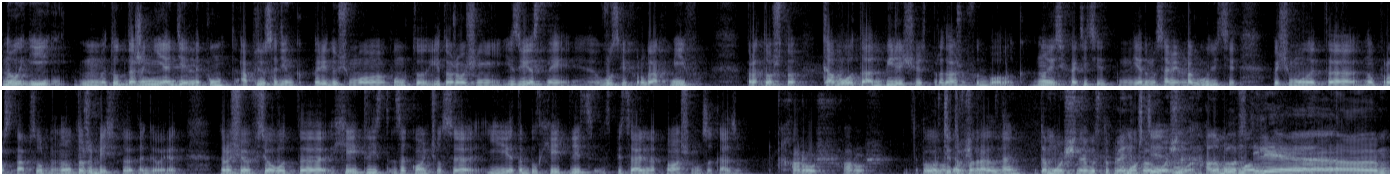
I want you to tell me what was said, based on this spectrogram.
Ну и тут даже не отдельный пункт, а плюс один к предыдущему пункту, и тоже очень известный в узких кругах миф – про то, что кого-то отбили через продажу футболок. Ну, если хотите, я думаю, сами погуглите, почему это, ну, просто абсурдно. Ну, тоже бесит, когда так говорят. Короче, все, вот э, хейт-лист закончился, и это был хейт-лист специально по вашему заказу. Хорош, хорош. Это О, тебе тоже понравилось, да? Это мощное выступление. Можете... Было мощное. Оно было в стиле э,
